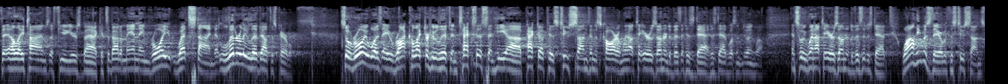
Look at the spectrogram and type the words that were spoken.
the LA Times a few years back. It's about a man named Roy Whetstine that literally lived out this parable. So Roy was a rock collector who lived in Texas, and he uh, packed up his two sons in his car and went out to Arizona to visit his dad. His dad wasn't doing well. And so he went out to Arizona to visit his dad. While he was there with his two sons,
